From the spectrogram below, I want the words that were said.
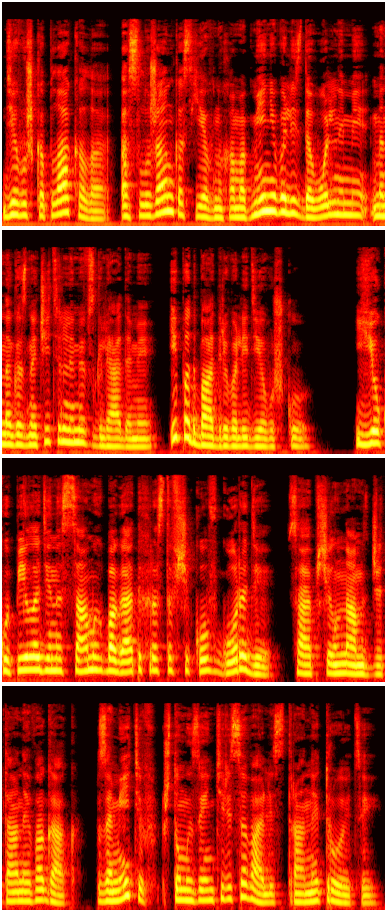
Девушка плакала, а служанка с Евнухом обменивались довольными многозначительными взглядами и подбадривали девушку. «Ее купил один из самых богатых ростовщиков в городе», – сообщил нам с Джитаной Вагак, заметив, что мы заинтересовались странной троицей.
